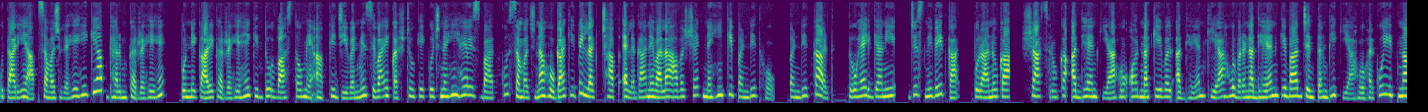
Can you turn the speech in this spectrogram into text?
उतारिए। आप समझ रहे हैं कि आप धर्म कर रहे हैं। पुण्य कार्य कर रहे हैं, किंतु वास्तव में आपके जीवन में सिवाय कष्टों के कुछ नहीं है। इस बात को समझना होगा कि तिलक छाप लगाने वाला आवश्यक नहीं कि पंडित हो। पंडित का अर्थ तो है ज्ञानी जिसने वेद का, पुराणों का, शास्त्रों का अध्ययन किया हो और न केवल अध्ययन किया हो, वरन अध्ययन के बाद चिंतन भी किया हो। हर कोई इतना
